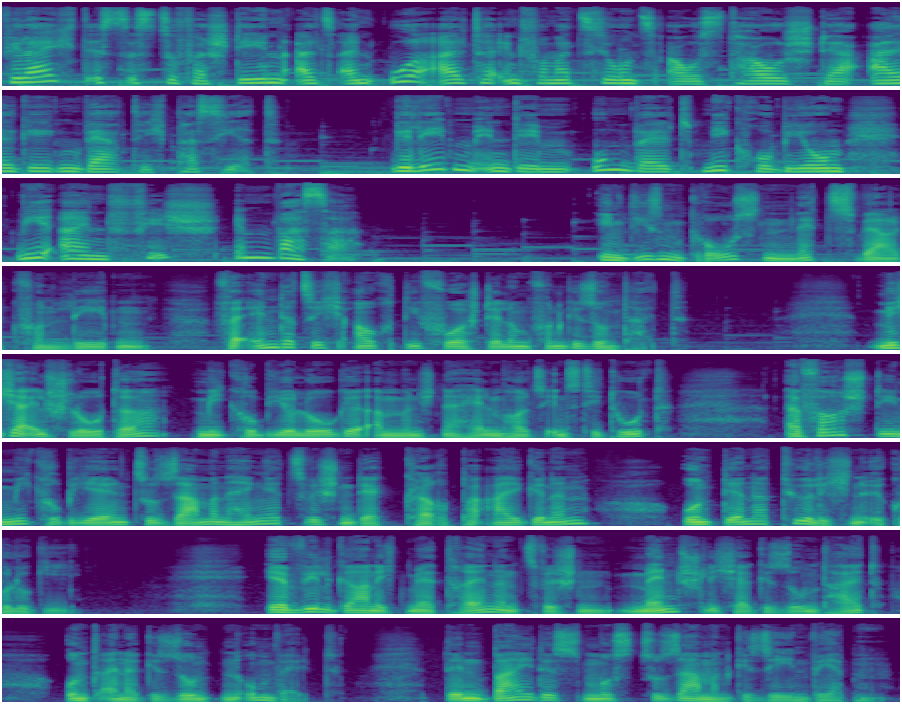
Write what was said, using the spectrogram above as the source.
Vielleicht ist es zu verstehen als ein uralter Informationsaustausch, der allgegenwärtig passiert. Wir leben in dem Umweltmikrobiom wie ein Fisch im Wasser. In diesem großen Netzwerk von Leben verändert sich auch die Vorstellung von Gesundheit. Michael Schloter, Mikrobiologe am Münchner Helmholtz-Institut, erforscht die mikrobiellen Zusammenhänge zwischen der körpereigenen und der natürlichen Ökologie. Er will gar nicht mehr trennen zwischen menschlicher Gesundheit und einer gesunden Umwelt, denn beides muss zusammen gesehen werden.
